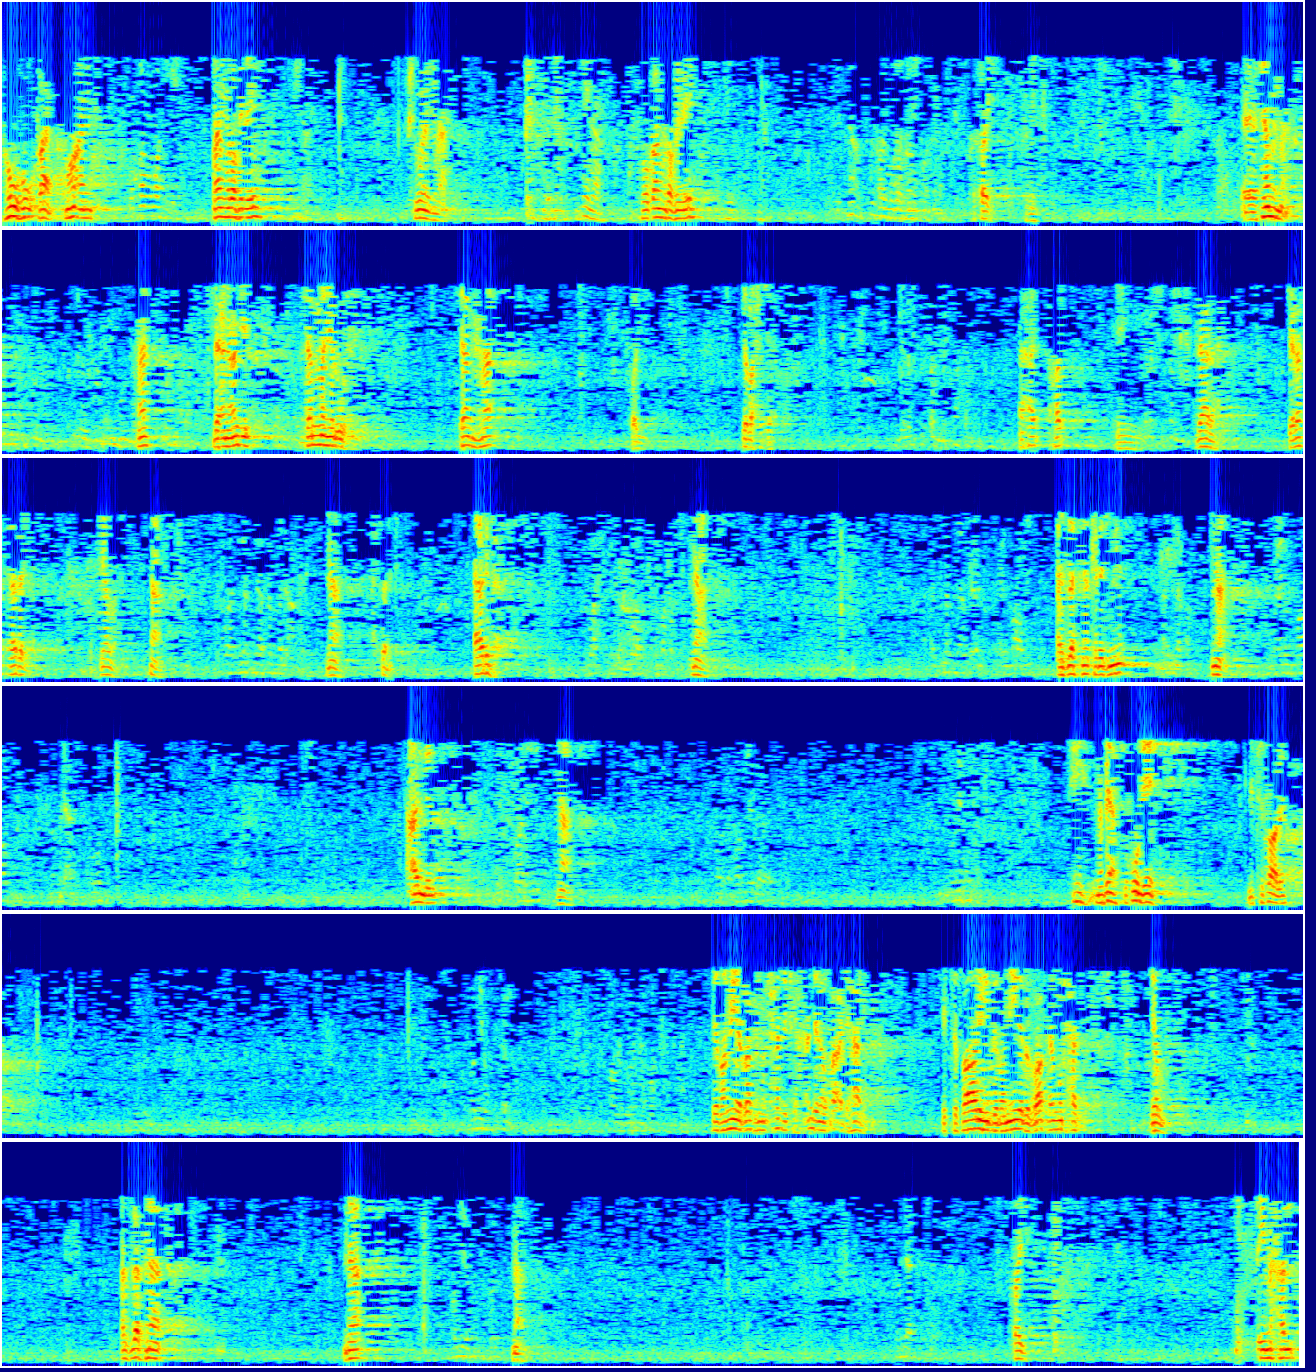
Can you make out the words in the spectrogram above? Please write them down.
هو هو قال ما هو أنت قال مضاف إليه إيش يقولون يا جماعة؟ هو قال مضاف إليه؟ قال مضاف إليه طيب آه ثم ها؟ لا أنا عندي ثم هي الأولى ثم طيب. يلا حسين أحد؟ خل. إيه. لا لا. جلست هذا يلا. نعم. نعم. أحسنت. أعرفها. نعم. أزلفنا كتجميع نعم. علل نعم. إيه مبيع السكون ليش؟ لاتصاله. بضمير الرفع المتحرك. يا أخي عندنا القاعدة هذه. اتصاله بضمير الرفع المتحرك. يلا. أزلفنا. نا. نعم. طيب. في محل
